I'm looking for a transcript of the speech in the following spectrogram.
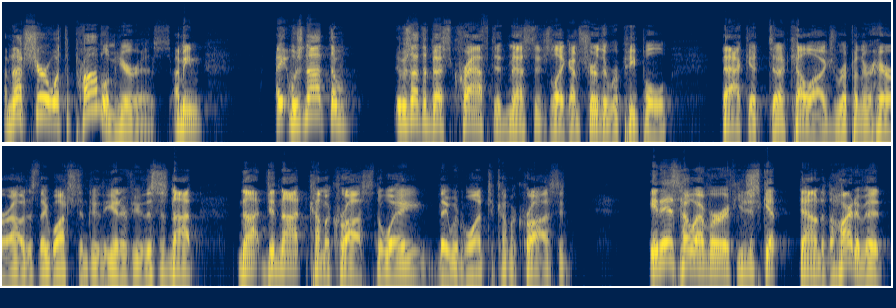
I'm not sure what the problem here is. I mean, it was not the it was not the best crafted message. Like I'm sure there were people back at uh, Kellogg's ripping their hair out as they watched him do the interview. This is not not did not come across the way they would want to come across. It it is, however, if you just get down to the heart of it,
